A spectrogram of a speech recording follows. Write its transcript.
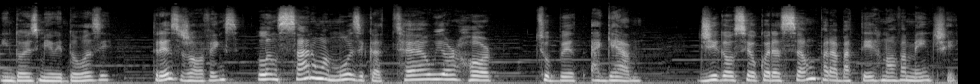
Em 2012, três jovens lançaram a música Tell Your Heart to Beat Again Diga ao seu coração para bater novamente,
